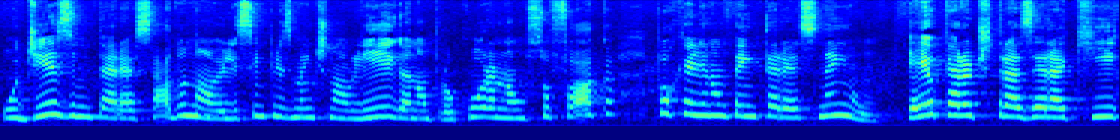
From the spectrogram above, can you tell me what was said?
O desinteressado não, ele simplesmente não liga, não procura, não sufoca, porque ele não tem interesse nenhum. E aí eu quero te trazer aqui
